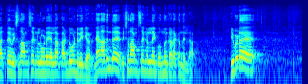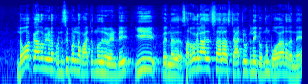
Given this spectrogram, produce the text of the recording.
മറ്റ് വിശദാംശങ്ങളിലൂടെയും എല്ലാം കണ്ടുകൊണ്ടിരിക്കുകയാണ്. ഞാൻ അതിന്റെ വിശദാംശങ്ങളിലേക്ക് ഒന്നും കടക്കുന്നില്ല. ഇവിടെ ലോ അക്കാദമിയുടെ പ്രിൻസിപ്പളിനെ മാറ്റുന്നതിന് വേണ്ടി ഈ പിന്നെ സർവകലാശാല സ്റ്റാറ്റ്യൂട്ടിലേക്ക് ഒന്നും പോകാതെ തന്നെ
